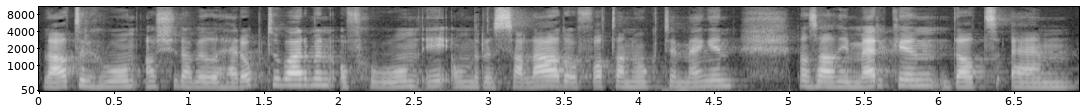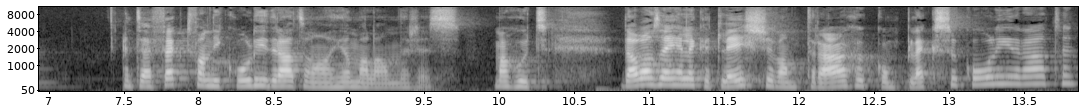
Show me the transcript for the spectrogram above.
later gewoon als je dat wil herop te warmen of gewoon eh, onder een salade of wat dan ook te mengen, dan zal je merken dat um, het effect van die koolhydraten al helemaal anders is. Maar goed, dat was eigenlijk het lijstje van trage, complexe koolhydraten.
